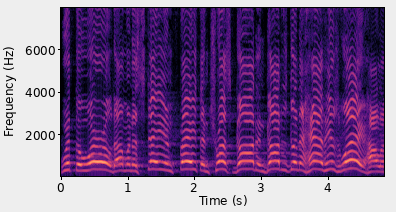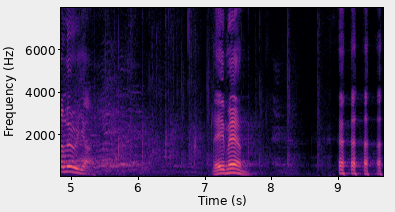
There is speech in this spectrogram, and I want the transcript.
with the world. I'm going to stay in faith and trust God, and God is going to have His way. Hallelujah. Amen.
